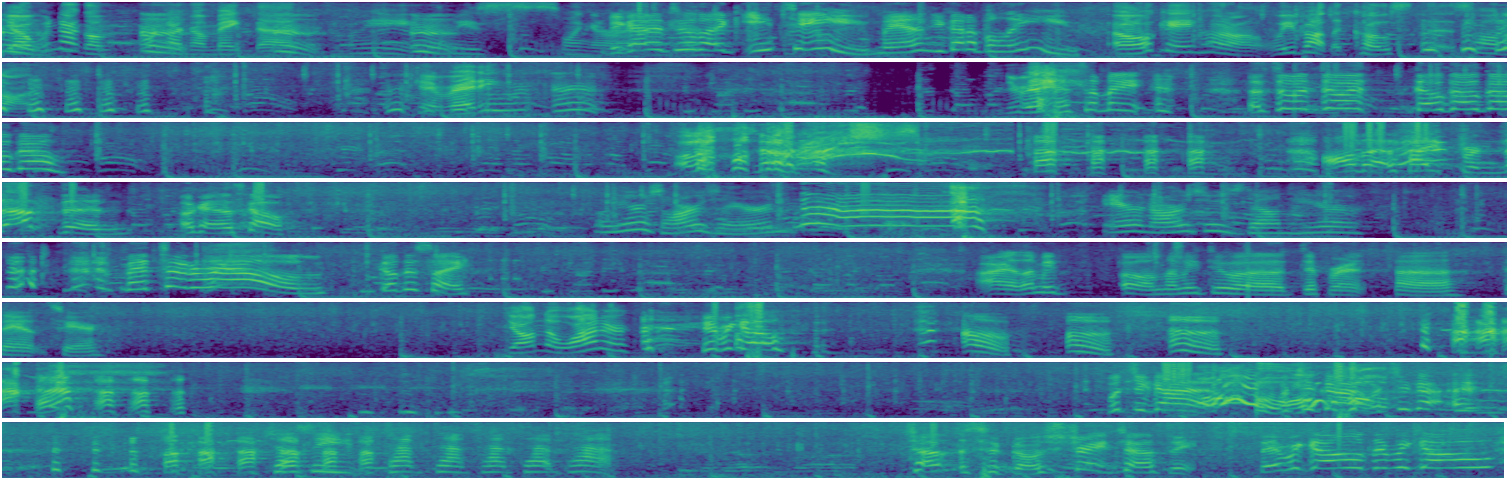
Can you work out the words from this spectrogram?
Yo, we're not gonna we're not gonna make that. Let me let me swing around. You gotta do like ET, man. You gotta believe. Oh, okay. Hold on. We about to coast this. Hold on. Okay, ready? You ready? And somebody, let's do it, do it. Go, go, go, go. Hold on. All that hype for nothing. Okay, let's go. Oh, here's ours, Aaron. Ah! Aaron, ours was down here. Man, turn around. Go this way. All right, let me. Oh, let me do a different uh, dance here. Y'all in the water. Here we go. Uh, uh, uh. what you got? Oh, what you got? oh. What you got? Chelsea, tap, tap, tap, tap, tap. Chelsea, go straight, Chelsea. There we go. There we go.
